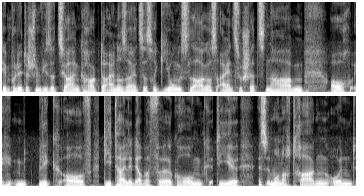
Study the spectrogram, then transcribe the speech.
den politischen wie sozialen Charakter einerseits des Regierungslagers einzuschätzen haben, auch mit Blick auf die Teile der Bevölkerung, die es immer noch tragen? Und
